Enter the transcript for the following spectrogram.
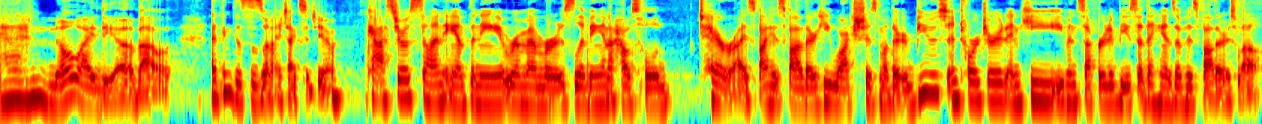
had no idea about. I think this is when I texted you. Castro's son, Anthony, remembers living in a household terrorized by his father. He watched his mother abused and tortured, and he even suffered abuse at the hands of his father as well.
